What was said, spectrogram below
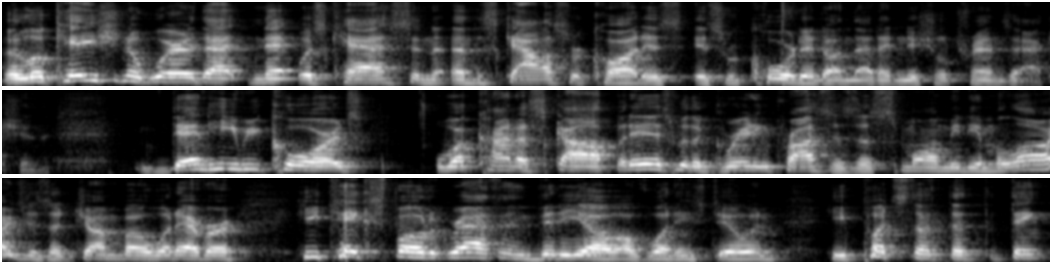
the location of where that net was cast and, and the scallops were caught is, is recorded on that initial transaction. Then he records what kind of scallop it is with a grading process, a small, medium, large, is a jumbo, whatever. He takes photograph and video of what he's doing. He puts the, the, the thing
